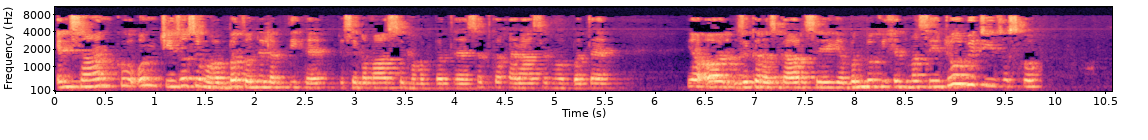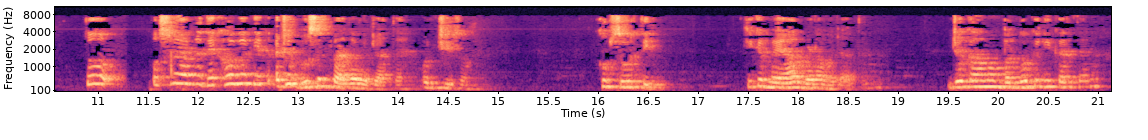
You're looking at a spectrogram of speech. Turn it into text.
انسان کو ان چیزوں سے محبت ہونے لگتی ہے، جیسے نماز سے محبت ہے سب کا خیرات سے محبت ہے، یا اور ذکر اذکار سے، یا بندوں کی خدمت سے، جو بھی چیز اس کو تو اس میں آپ نے دیکھا ہوگا کہ ایک عجب حسن پیدا ہو جاتا ہے ان چیزوں میں۔ خوبصورتی، کیونکہ معیار بڑا ہو جاتا ہے۔ جو کام ہم بندوں کے لیے کرتے ہیں نا،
